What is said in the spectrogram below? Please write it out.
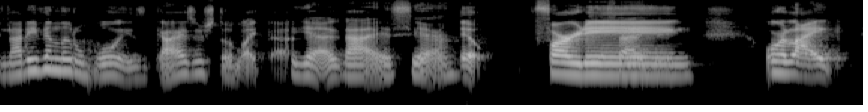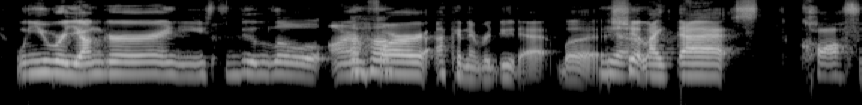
Not even little boys. Guys are still like that. yeah, guys, yeah. Ew. Farting. Or like when you were younger and you used to do a little arm Uh-huh. fart. I could never do that. But Yeah. shit like that, cough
